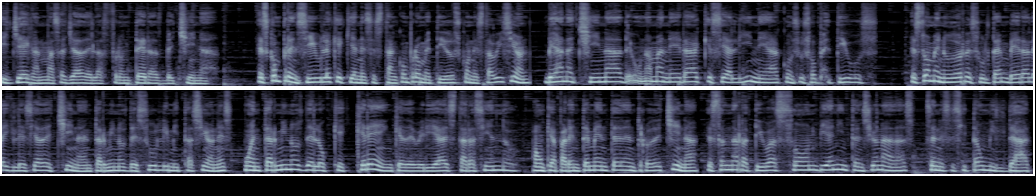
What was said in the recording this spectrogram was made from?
y llegan más allá de las fronteras de China. Es comprensible que quienes están comprometidos con esta visión vean a China de una manera que se alinea con sus objetivos. Esto a menudo resulta en ver a la Iglesia de China en términos de sus limitaciones o en términos de lo que creen que debería estar haciendo. Aunque aparentemente dentro de China estas narrativas son bien intencionadas, se necesita humildad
